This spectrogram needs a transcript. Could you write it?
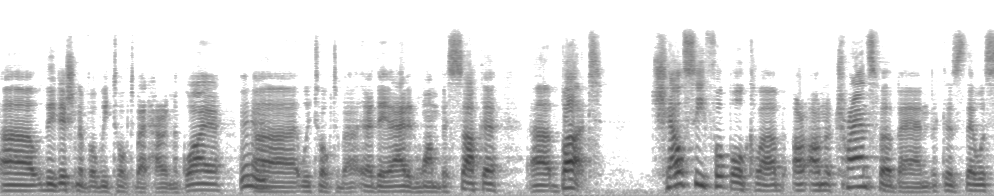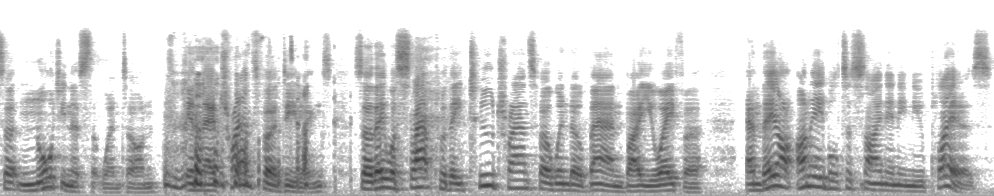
uh, the addition of, what we talked about Harry Maguire, uh, we talked about, uh, they added Wan-Bissaka, uh, but Chelsea Football Club are on a transfer ban because there was certain naughtiness that went on in their transfer dealings. So they were slapped with a two transfer window ban by UEFA, and they are unable to sign any new players.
